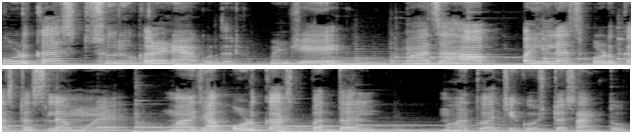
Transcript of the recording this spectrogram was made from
पॉडकास्ट सुरू करण्याअगोदर म्हणजे माझा हा पहिलाच पॉडकास्ट असल्यामुळे माझ्या पॉडकास्टबद्दल महत्त्वाची गोष्ट सांगतो.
